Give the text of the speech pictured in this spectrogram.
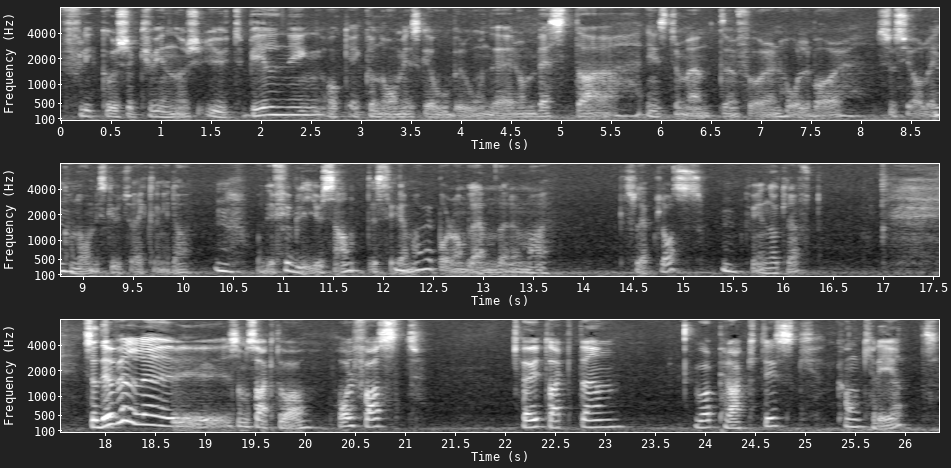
flickors och kvinnors utbildning och ekonomiska oberoende är de bästa instrumenten för en hållbar social och Mm. ekonomisk utveckling idag. Mm. Och det förblir ju sant, det ser man ju på de länder där de har släppt loss Mm. kvinnokraft. Så det är väl eh, som sagt var, håll fast, höj takten, var praktisk, konkret.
